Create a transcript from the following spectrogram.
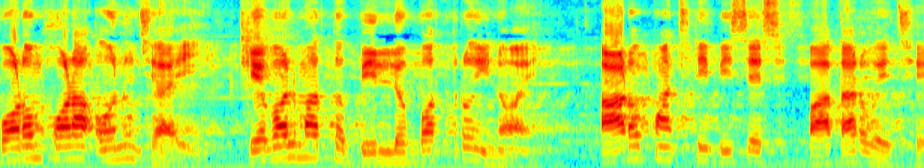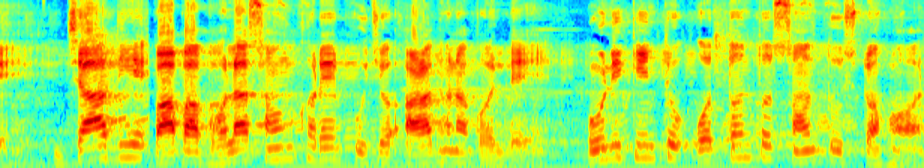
পরম্পরা অনুযায়ী কেবলমাত্র বিল্লপত্রই নয়, আরও পাঁচটি বিশেষ পাতা রয়েছে, যা দিয়ে বাবা ভোলা শঙ্করের পুজো আরাধনা করলে উনি কিন্তু অত্যন্ত সন্তুষ্ট হন।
